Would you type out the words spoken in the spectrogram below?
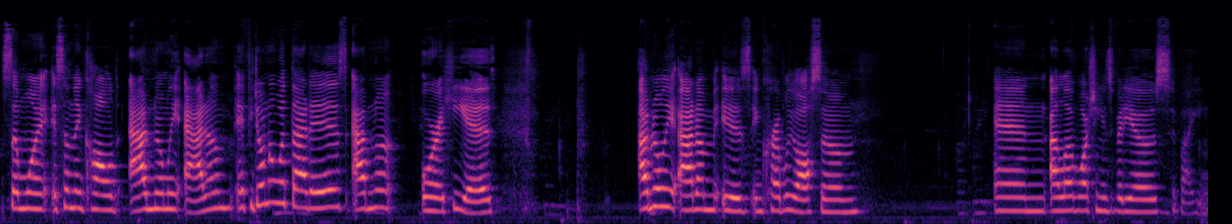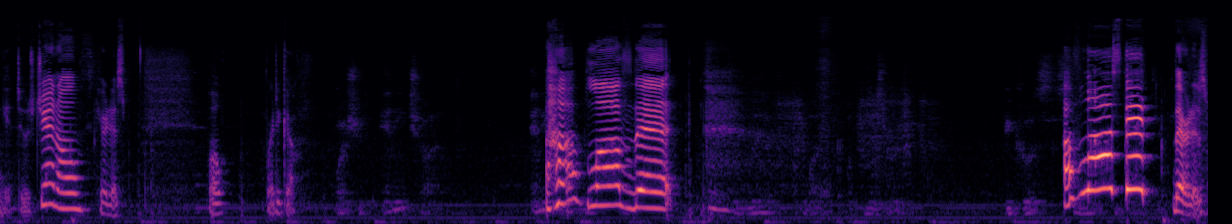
someone is something called abnormally Adam. If you don't know what that is, Abno or he is abnormally Adam is incredibly awesome. And I love watching his videos. If I can get to his channel, here it is. Where'd it go? I've lost it. I've lost it. There it is.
